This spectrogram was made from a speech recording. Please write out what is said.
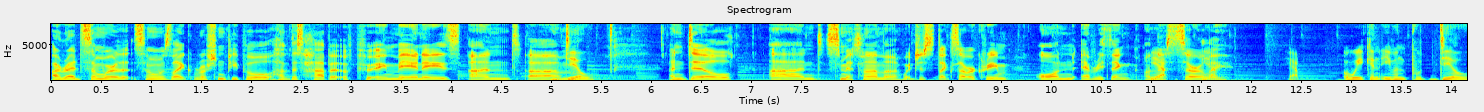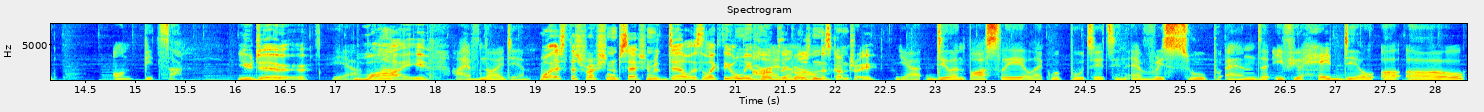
I read somewhere that someone was like Russian people have this habit of putting mayonnaise and um, Dill. and dill and smetana, which is like sour cream, on everything unnecessarily. Yep. We can even put dill on pizza. You do? Yeah, Why? I have no idea. What is this Russian obsession with dill? Is it like the only herb that grows in this country? Yeah, dill and parsley, like we put it in every soup. And if you hate dill, uh oh,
